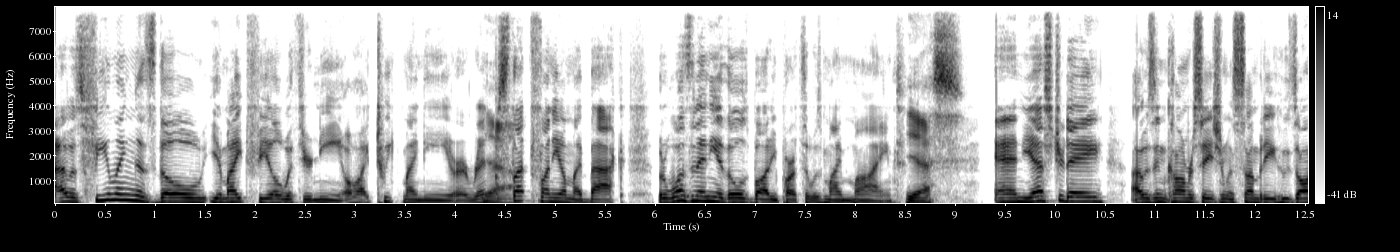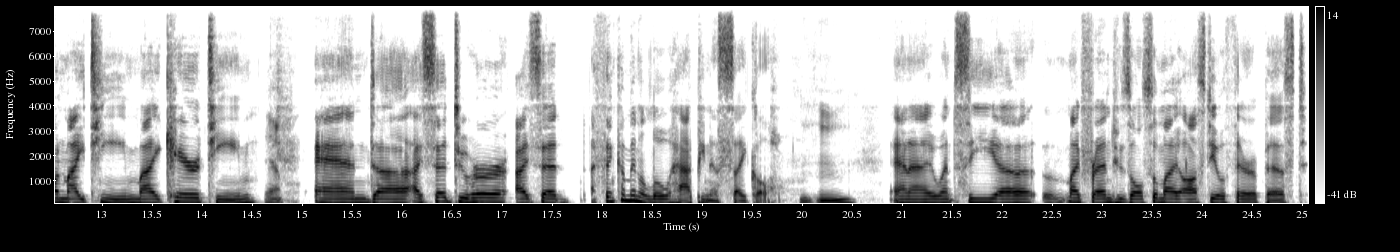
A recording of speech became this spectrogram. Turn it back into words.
I was feeling as though you might feel with your knee. Oh, I tweaked my knee or I yeah. slept funny on my back. But it wasn't any of those body parts, it was my mind. Yes. And yesterday, I was in conversation with somebody who's on my team, my care team. Yeah. And uh, I said to her, I said, I think I'm in a low happiness cycle. Mm-hmm. And I went to see uh, my friend who's also my osteotherapist.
